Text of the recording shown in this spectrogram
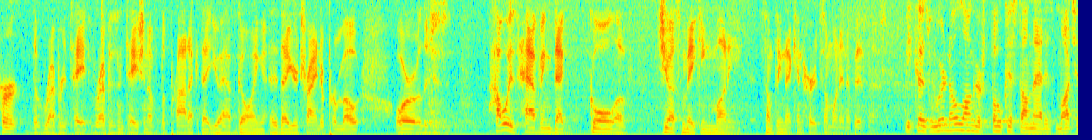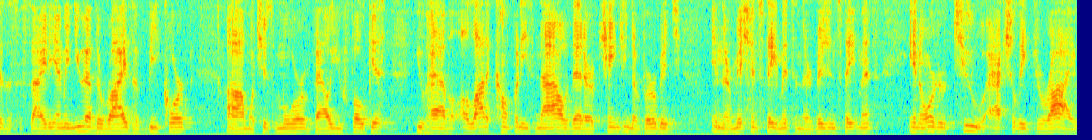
hurt the reputa- representation of the product that you have going uh, that you're trying to promote or just how is having that goal of just making money something that can hurt someone in a business because we're no longer focused on that as much as a society. I mean, you have the rise of B Corp, um, which is more value focused. You have a lot of companies now that are changing the verbiage in their mission statements and their vision statements in order to actually drive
